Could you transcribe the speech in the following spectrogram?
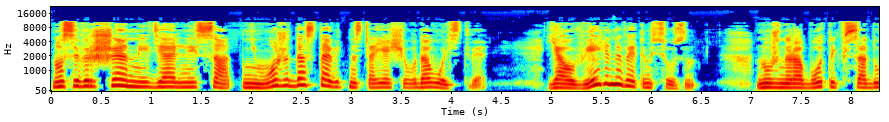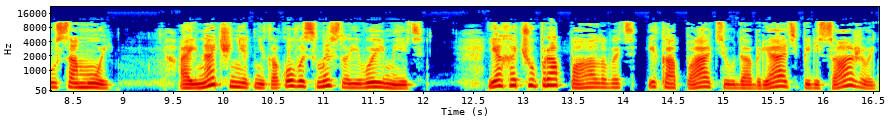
Но совершенно идеальный сад не может доставить настоящего удовольствия. Я уверена в этом, Сюзан. Нужно работать в саду самой, а иначе нет никакого смысла его иметь. Я хочу пропалывать и копать, и удобрять, пересаживать,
